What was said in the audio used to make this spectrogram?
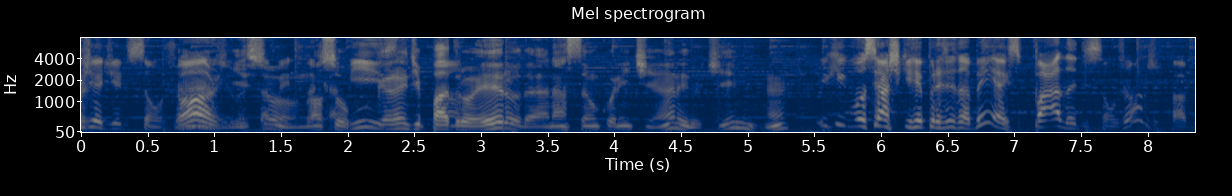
hoje é dia de São Jorge. É, isso, nosso camisa. grande padroeiro da nação corintiana e do time, né? E o que você acha que representa bem a espada de São Jorge, Fábio?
